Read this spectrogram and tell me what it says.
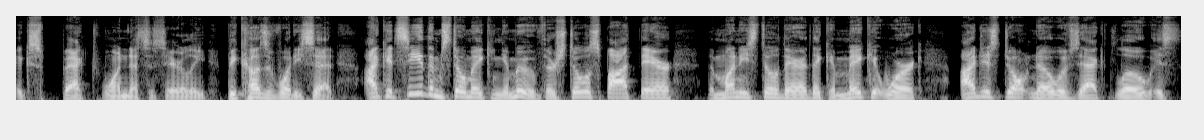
expect one necessarily because of what he said. I could see them still making a move. There's still a spot there. The money's still there. They can make it work. I just don't know if Zach Lowe is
